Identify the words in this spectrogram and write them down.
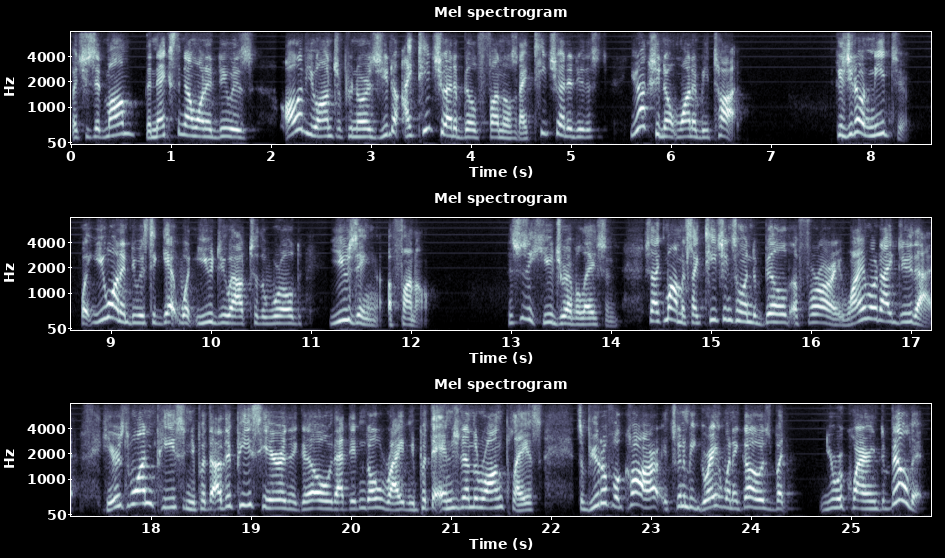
But she said, Mom, the next thing I want to do is all of you entrepreneurs, you know, I teach you how to build funnels and I teach you how to do this. You actually don't want to be taught because you don't need to. What you want to do is to get what you do out to the world using a funnel. This was a huge revelation. She's like, Mom, it's like teaching someone to build a Ferrari. Why would I do that? Here's one piece, and you put the other piece here, and they go, oh, that didn't go right. And you put the engine in the wrong place. It's a beautiful car. It's going to be great when it goes, but you're requiring to build it.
